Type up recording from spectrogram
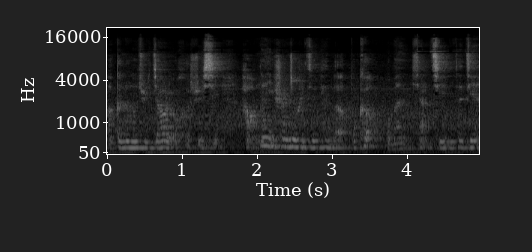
呃，更多的去交流和学习。好，那以上就是今天的播客，我们下期再见。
